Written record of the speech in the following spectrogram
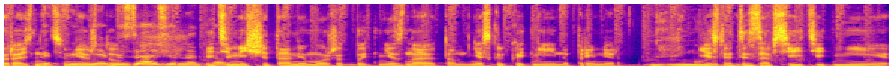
разница так между этими там... счетами может быть, не знаю, там несколько дней, например. Не, не может если быть. ты за все эти дни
